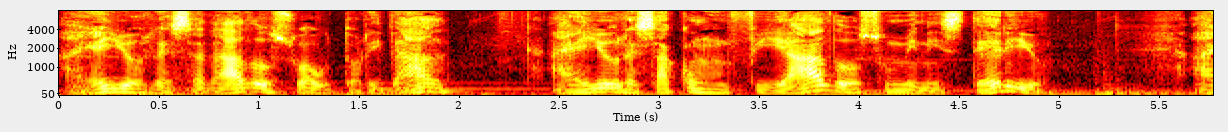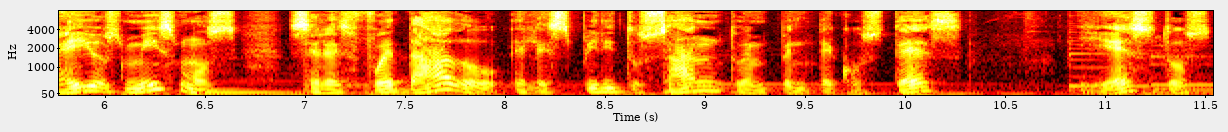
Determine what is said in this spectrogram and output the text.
A ellos les ha dado su autoridad, a ellos les ha confiado su ministerio. A ellos mismos se les fue dado el Espíritu Santo en Pentecostés y estos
